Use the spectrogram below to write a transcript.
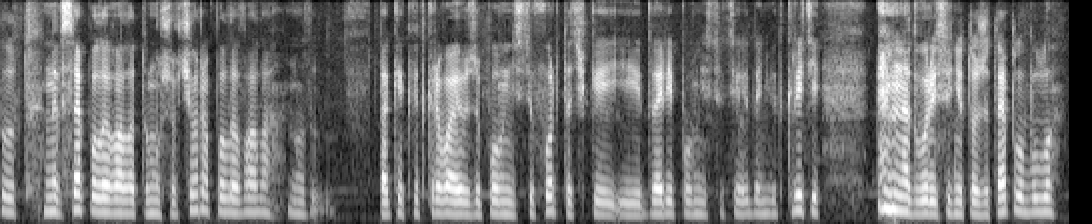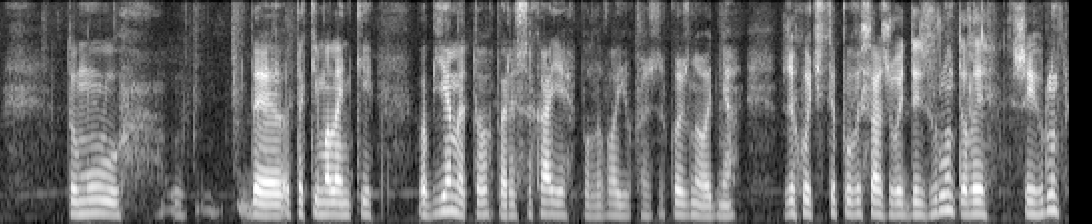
Тут не все поливала, тому що вчора поливала. Ну, так як відкриваю вже повністю форточки і двері повністю цілий день відкриті. На дворі сьогодні теж тепло було, тому де такі маленькі об'єми, то пересихає, поливаю кожного дня. Вже хочеться повисаджувати десь ґрунт, але ще й ґрунт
